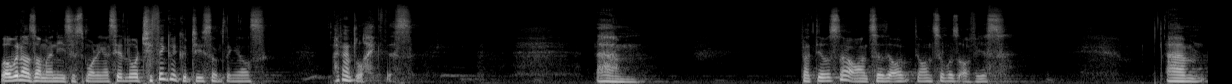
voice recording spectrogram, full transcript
well, when I was on my knees this morning, I said, Lord, do you think we could do something else? I don't like this. Um, but there was no answer. The, the answer was obvious. Um,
